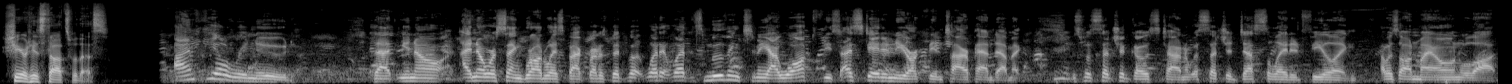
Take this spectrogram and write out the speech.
shared his thoughts with us. I feel renewed. That you know, I know we're saying Broadway's back, but but what what's moving to me, I walked these. I stayed in New York the entire pandemic. This was such a ghost town. It was such a desolated feeling. I was on my own a lot,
